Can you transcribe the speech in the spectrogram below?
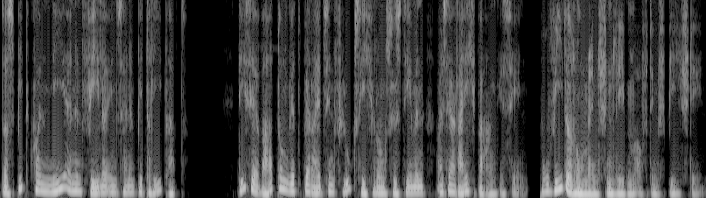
dass Bitcoin nie einen Fehler in seinem Betrieb hat. Diese Erwartung wird bereits in Flugsicherungssystemen als erreichbar angesehen, wo wiederum Menschenleben auf dem Spiel stehen.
